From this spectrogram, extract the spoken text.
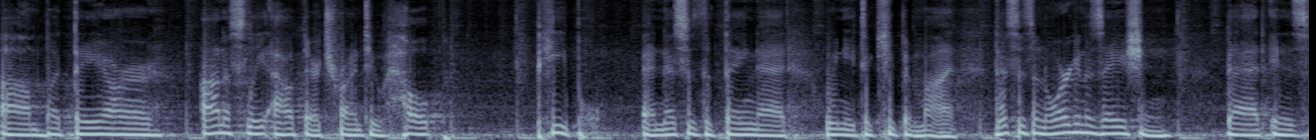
Um, but they are honestly out there trying to help people. And this is the thing that we need to keep in mind. This is an organization that is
